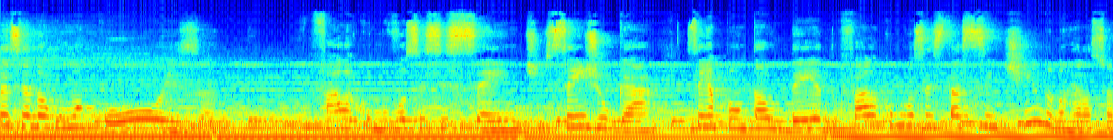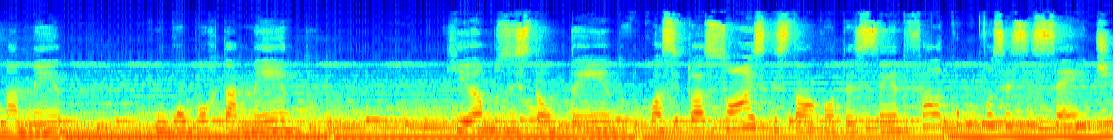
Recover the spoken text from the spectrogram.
Acontecendo alguma coisa, Fala como você se sente, sem julgar, sem apontar o dedo. Fala como você está se sentindo no relacionamento, com o comportamento, que ambos estão tendo, com as situações que estão acontecendo. Fala como você se sente.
